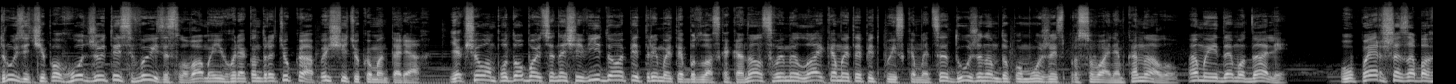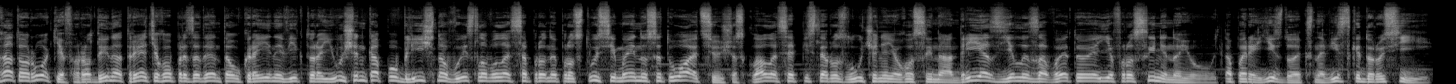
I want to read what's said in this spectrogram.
Друзі, чи погоджуєтесь ви зі словами Ігоря Кондратюка? Пишіть у коментарях. Якщо вам подобаються наші відео, підтримайте, будь ласка, канал своїми лайками та підписками. Це дуже нам допоможе із просуванням каналу. А ми йдемо далі. Уперше за багато років родина третього президента України Віктора Ющенка публічно висловилася про непросту сімейну ситуацію, що склалася після розлучення його сина Андрія з Єлизаветою Єфросиніною та переїзду екснавістки до Росії.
